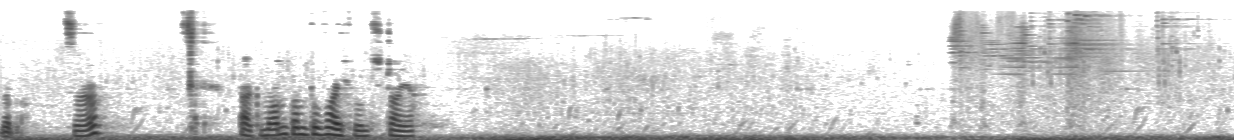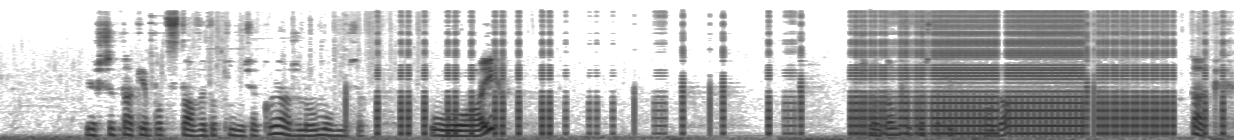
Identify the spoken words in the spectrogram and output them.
Dobra. Co? Tak, mam tam to wajchnąć, czaję. Jeszcze takie podstawy to kim się kojarzy, no mówmy się. Oj! Czy na tam się też takie podkłada? Tak.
